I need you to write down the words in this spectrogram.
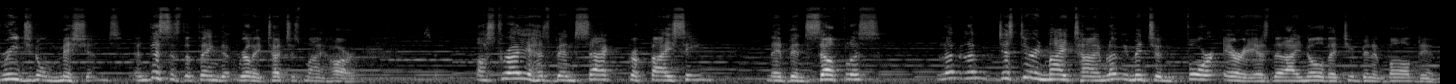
regional missions, and this is the thing that really touches my heart. Australia has been sacrificing, they've been selfless. Let, let, just during my time, let me mention four areas that I know that you've been involved in.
